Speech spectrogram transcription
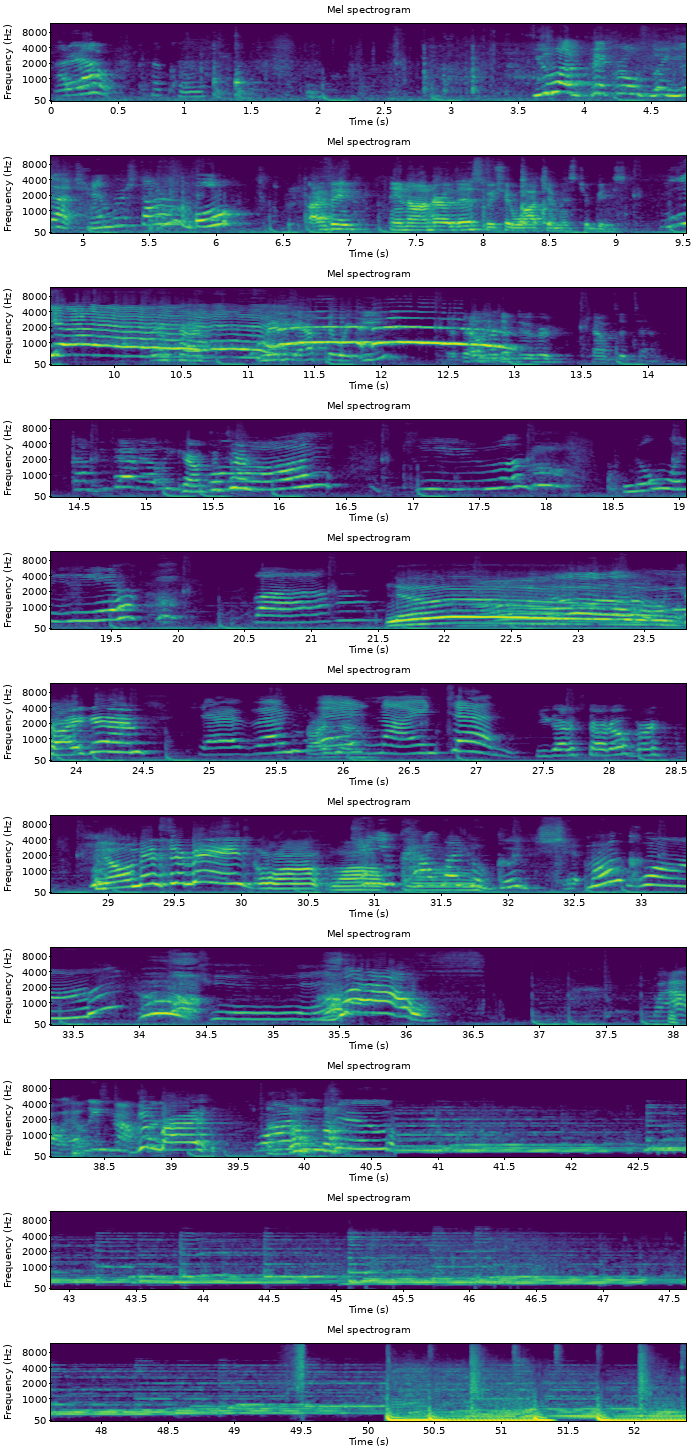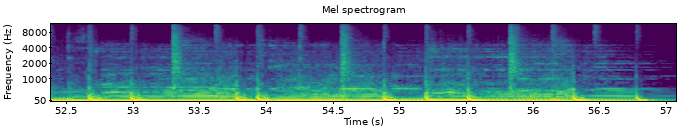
I love pickles. You like pickles, but you got Chandler style. Oh, I think in honor of this, we should watch a Mr. Beast. yay! Okay. Maybe after we eat, If Ellie can do her count to 10. Count to ten, Ellie. count to ten. One, two, three, five, No. Oh. Try again. seven, Try eight, again. nine, ten. You gotta start over. No, Mr. Beast. Wah, wah, Can you count wah. like a good chipmunk? One, two, Wow! Wow, at least not. Goodbye. One, two.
